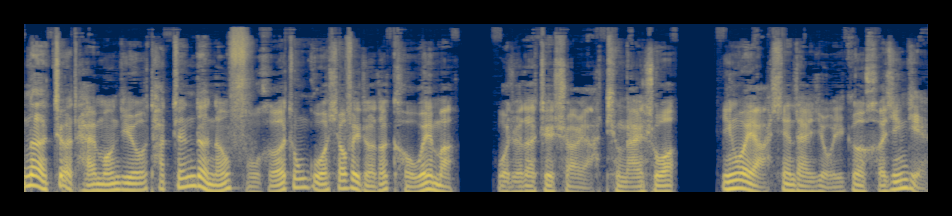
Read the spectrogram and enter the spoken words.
那这台蒙迪欧它真的能符合中国消费者的口味吗？我觉得这事儿呀挺难说，因为啊现在有一个核心点，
